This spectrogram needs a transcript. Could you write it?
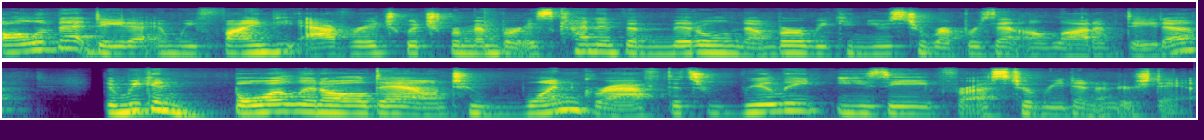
all of that data and we find the average, which remember is kind of the middle number we can use to represent a lot of data, then we can boil it all down to one graph that's really easy for us to read and understand.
